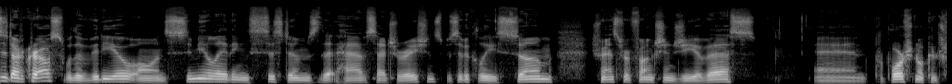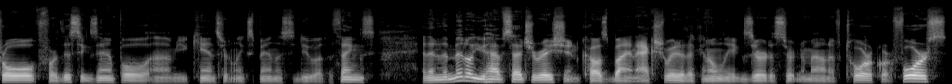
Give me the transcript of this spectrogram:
is Dr. Krauss with a video on simulating systems that have saturation, specifically some transfer function g of s and proportional control. For this example, um, you can certainly expand this to do other things. And then in the middle you have saturation caused by an actuator that can only exert a certain amount of torque or force,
